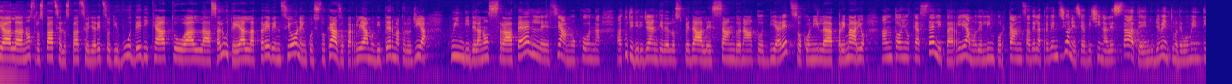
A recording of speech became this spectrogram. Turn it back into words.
benvenuti al nostro spazio, allo spazio di Arezzo TV dedicato alla salute e alla prevenzione. In questo caso parliamo di dermatologia quindi della nostra pelle. Siamo con uh, tutti i dirigenti dell'ospedale San Donato di Arezzo, con il primario Antonio Castelli. Parliamo dell'importanza della prevenzione, si avvicina l'estate, è indubbiamente uno dei momenti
